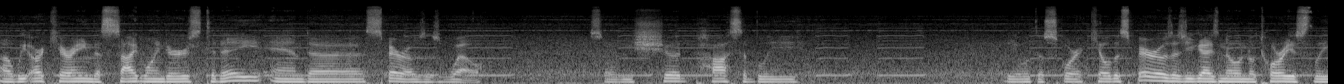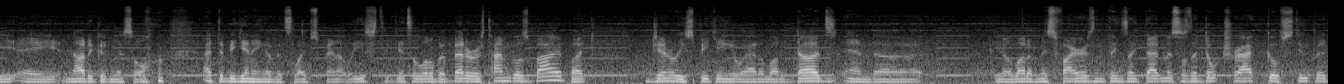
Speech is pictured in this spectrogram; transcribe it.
Uh, we are carrying the Sidewinders today and uh, Sparrows as well. So we should possibly be able to score a kill. The Sparrows, as you guys know, notoriously a not a good missile at the beginning of its lifespan at least. It gets a little bit better as time goes by, but generally speaking, it had a lot of duds and uh, you know a lot of misfires and things like that. Missiles that don't track go stupid.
